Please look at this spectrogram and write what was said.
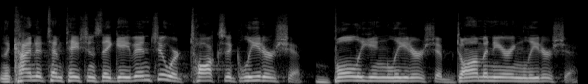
And the kind of temptations they gave into were toxic leadership, bullying leadership, domineering leadership.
